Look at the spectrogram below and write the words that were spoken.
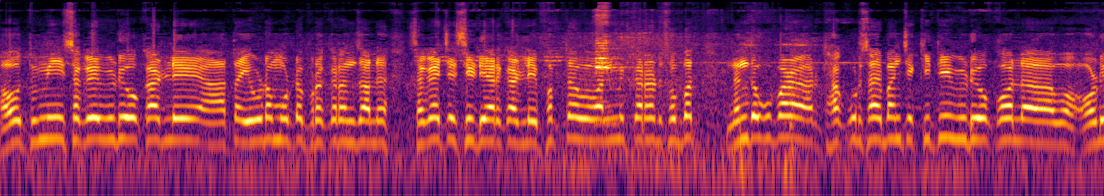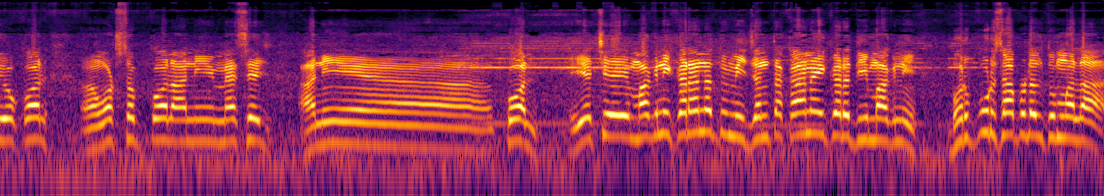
अहो तुम्ही सगळे व्हिडिओ काढले आता एवढं मोठं प्रकरण झालं सगळ्याचे सी डी आर काढले फक्त वाल्मिक कराडसोबत नंदगोपाळ ठाकूर साहेबांचे किती video call audio call WhatsApp call आणि मेसेज आणि कॉल याचे मागणी करा ना तुम्ही. जनता का नाही करत ही मागणी? भरपूर सापडेल तुम्हाला.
